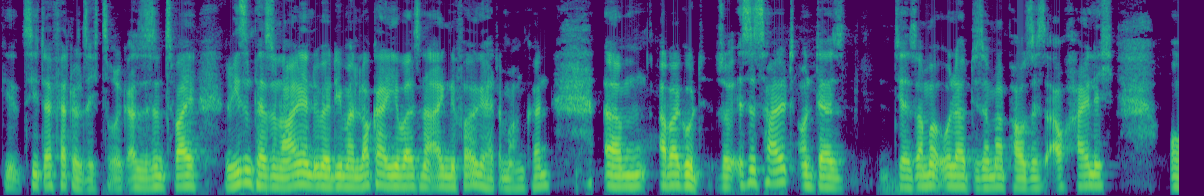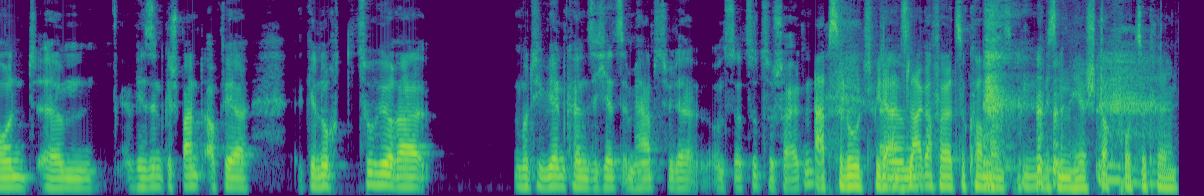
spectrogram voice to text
geht, zieht der Vettel sich zurück. Also es sind zwei Riesenpersonalien, über die man locker jeweils eine eigene Folge hätte machen können. Ähm, aber gut, so ist es halt und der, der Sommerurlaub, die Sommerpause ist auch heilig und ähm, wir sind gespannt, ob wir genug Zuhörer motivieren können, sich jetzt im Herbst wieder uns dazu zu schalten. Absolut, wieder ähm, ans Lagerfeuer zu kommen und ein bisschen hier Stockbrot zu grillen.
